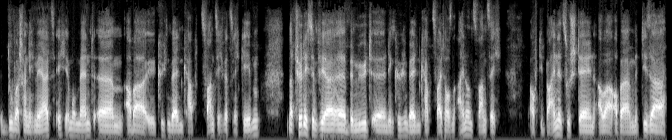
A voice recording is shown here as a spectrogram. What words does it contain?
Du wahrscheinlich mehr als ich im Moment, ähm, aber Küchenwelten Cup 20 wird es nicht geben. Natürlich sind wir äh, bemüht, äh, den Küchenwelten Cup 2021 auf die Beine zu stellen, aber ob er mit dieser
